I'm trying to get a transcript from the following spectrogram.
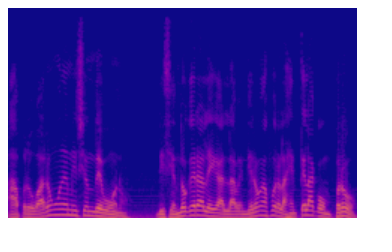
aprobaron una emisión de bonos diciendo que era legal, la vendieron afuera, la gente la compró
